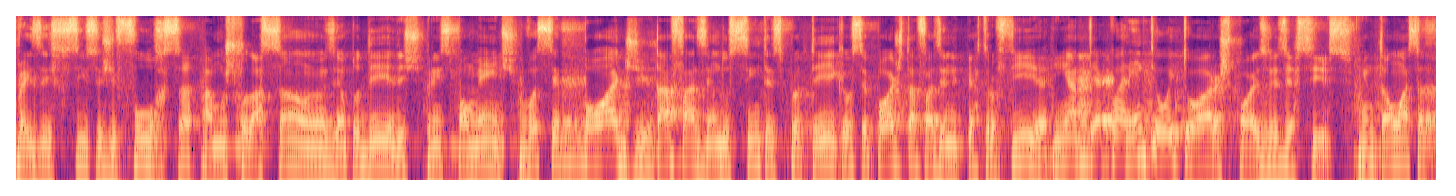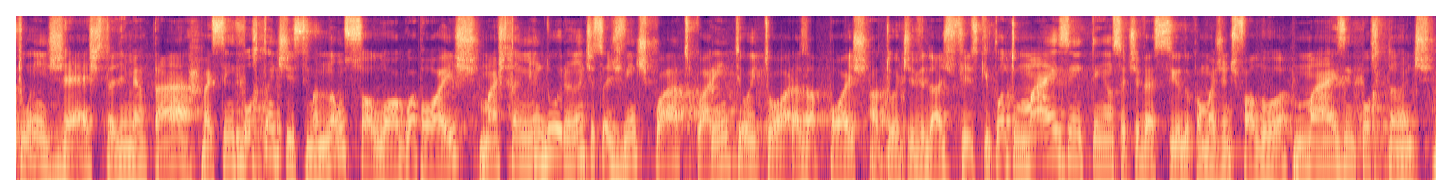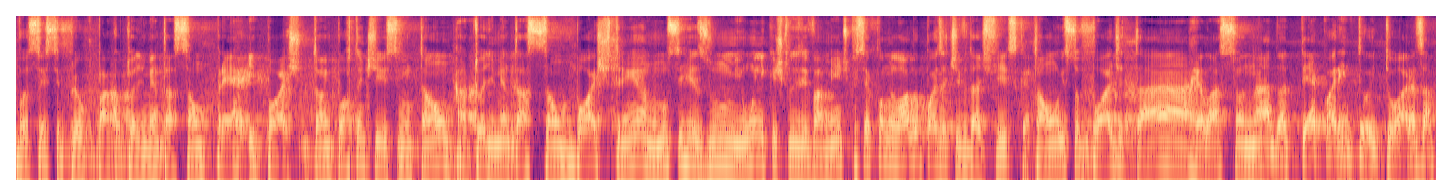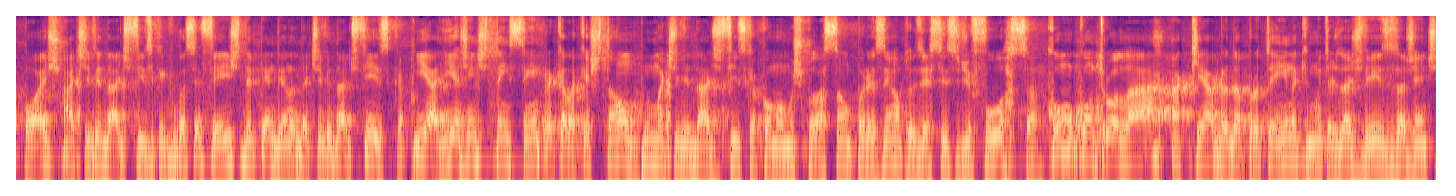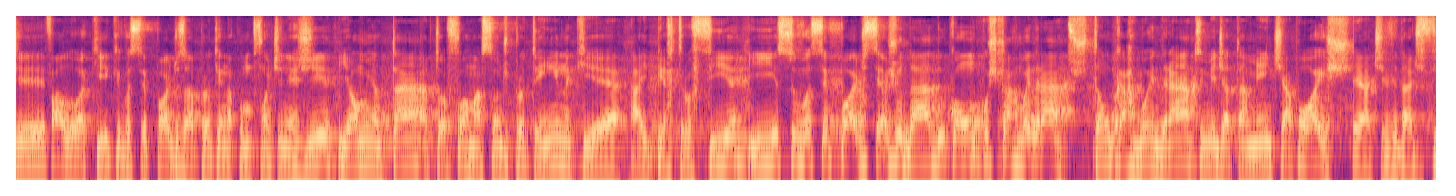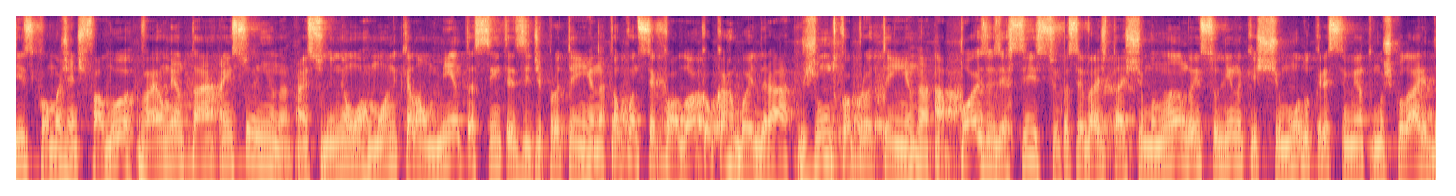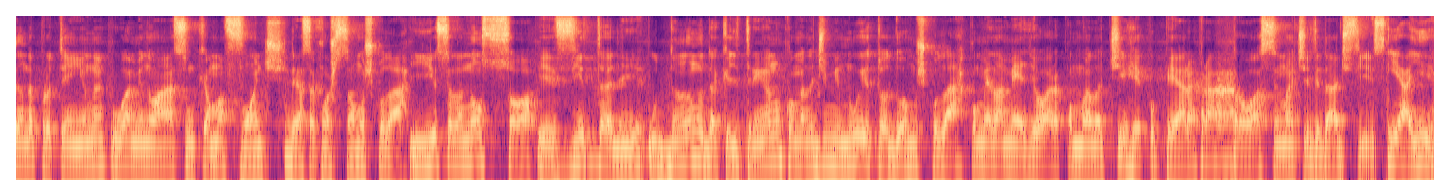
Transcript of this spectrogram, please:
para exercícios de força, a musculação é um exemplo deles, principalmente, você pode estar tá fazendo síntese proteica, você pode estar tá fazendo hipertrofia em até 48 horas pós o exercício. Então, essa tua ingesta alimentar vai ser importantíssima, não só logo após, mas também durante essas 24, 48 horas após a tua atividade atividade física. E quanto mais intensa tiver sido, como a gente falou, mais importante você se preocupar com a tua alimentação pré e pós. Então é importantíssimo. Então a tua alimentação pós-treino não se resume única e exclusivamente que você come logo após a atividade física. Então isso pode estar relacionado até 48 horas após a atividade física que você fez, dependendo da atividade física. E ali a gente tem sempre aquela questão, numa atividade física como a musculação, por exemplo, exercício de força, como controlar a quebra da proteína, que muitas das vezes a gente falou aqui, que você pode usar a proteína como fonte de energia e aumentar a tua formação de proteína, que é a hipertrofia, e isso você pode ser ajudado com os carboidratos. Então, o carboidrato imediatamente após a atividade física, como a gente falou, vai aumentar a insulina. A insulina é um hormônio que ela aumenta a síntese de proteína. Então, quando você coloca o carboidrato junto com a proteína após o exercício, você vai estar estimulando a insulina insulina que estimula o crescimento muscular e dando a proteína o aminoácido que é uma fonte dessa construção muscular. E isso ela não só evita ali o dano daquele treino, como ela diminui a tua dor muscular, como ela melhora, como ela te recupera para a próxima atividade física. E aí,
